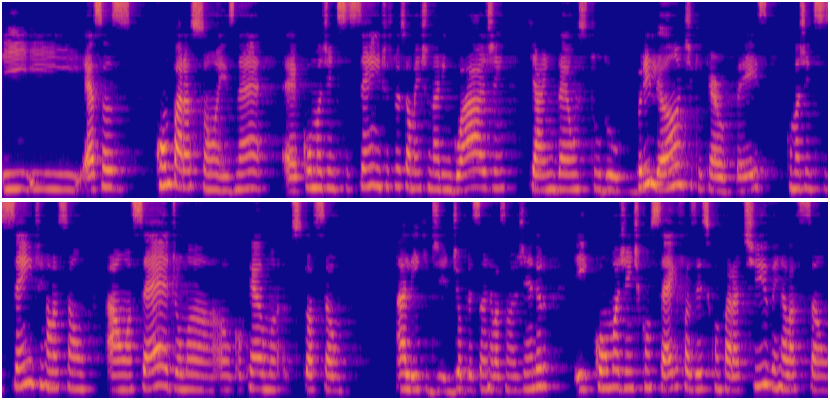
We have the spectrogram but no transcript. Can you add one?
E, e essas comparações, né, é, como a gente se sente, especialmente na linguagem, que ainda é um estudo brilhante que Carol fez, como a gente se sente em relação a um assédio, uma, ou qualquer uma situação ali de, de opressão em relação ao gênero, e como a gente consegue fazer esse comparativo em relação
